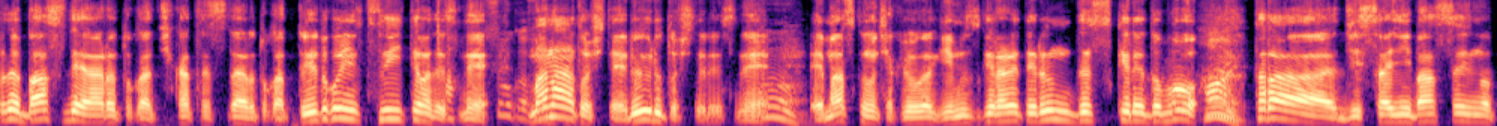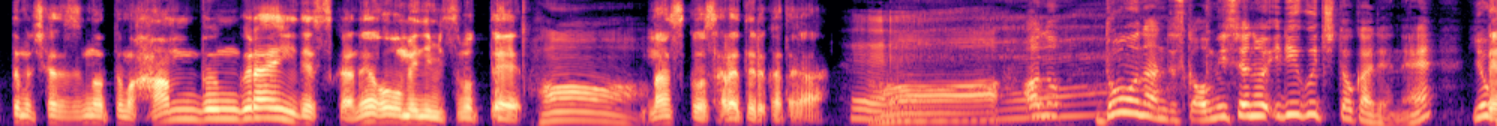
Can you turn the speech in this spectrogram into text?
えばバスであるとか地下鉄であるとかっていうところについてはですねマナーとしてルールとしてですね、うん。えマスクの着用が義務付けられてるんですけれども、はい。ただ実際にバスに乗っても地下鉄に乗っても半分ぐらいですかね多めに見積もってはあ。マスクをされてる方が。あ。のどうなんですか？お店の入り口とかでねよく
